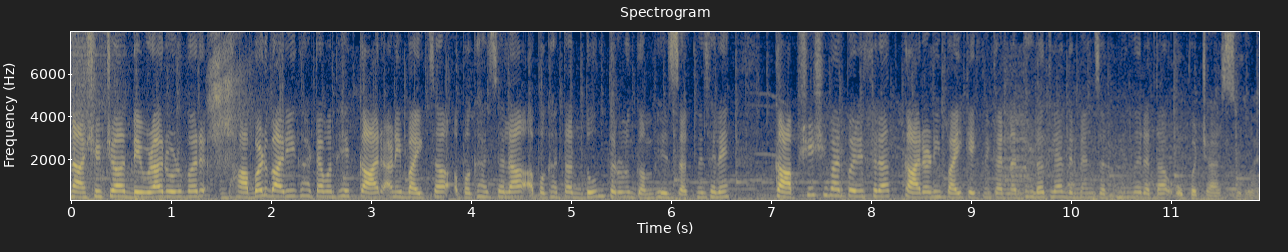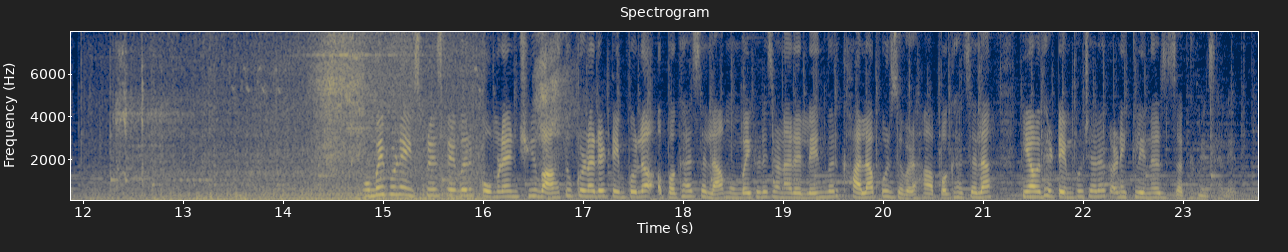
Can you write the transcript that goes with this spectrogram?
नाशिकच्या देवळा रोडवर भाबडबारी घाटामध्ये कार आणि बाईकचा अपघात झाला. अपघातात दोन तरुण गंभीर जखमी झाले. कापशी शिवार परिसरात कार आणि बाईक एकमेकांना धडकल्या. दरम्यान जखमींवर आता उपचार सुरू आहेत. मुंबई पुणे एक्सप्रेसवेवर कोंबड्यांची वाहतूक करणाऱ्या टेम्पोला अपघात झाला. मुंबईकडे जाणाऱ्या लेनवर खालापूर जवळ हा अपघात झाला. यामध्ये टेम्पो चालक आणि क्लिनर जखमी झाले.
